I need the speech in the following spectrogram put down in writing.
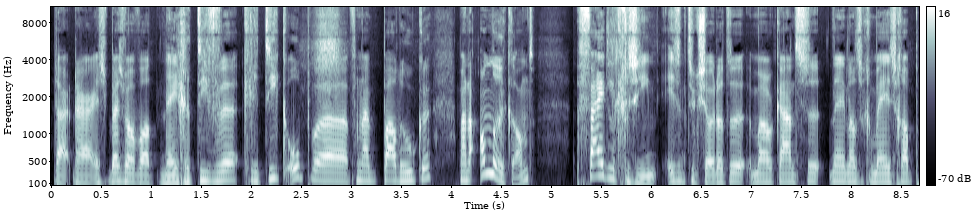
daar, daar is best wel wat negatieve kritiek op uh, vanuit bepaalde hoeken. Maar aan de andere kant feitelijk gezien is het natuurlijk zo dat de Marokkaanse Nederlandse gemeenschap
